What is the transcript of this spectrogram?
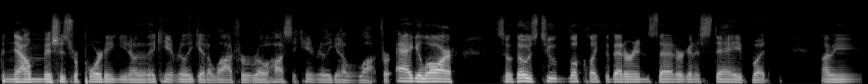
and now Mish is reporting, you know, they can't really get a lot for Rojas. They can't really get a lot for Aguilar. So those two look like the veterans that are going to stay. But I mean,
